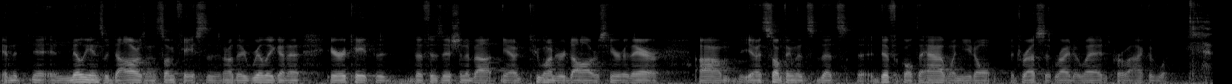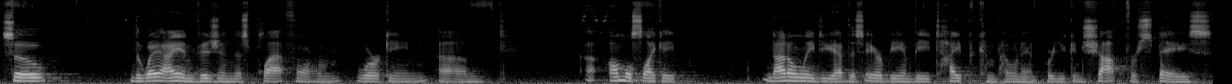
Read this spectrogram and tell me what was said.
in, the, in millions of dollars in some cases. And are they really going to irritate the, the physician about, you know, $200 here or there? um, you know, it's something that's that's difficult to have when you don't address it right away and proactively. So, the way I envision this platform working, um, uh, almost like a not only do you have this Airbnb type component where you can shop for space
